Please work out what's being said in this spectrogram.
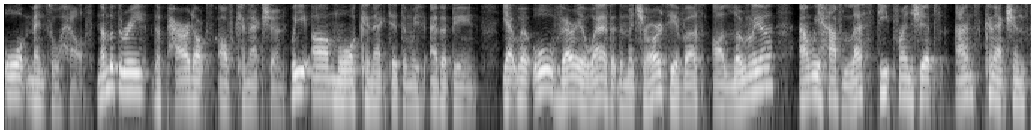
or mental health. Number three, the paradox of connection. We are more connected than we've ever been. Yet we're all very aware that the majority of us are lonelier and we have less deep friendships and connections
